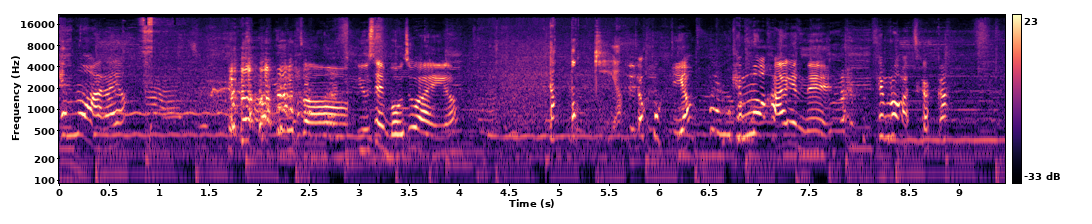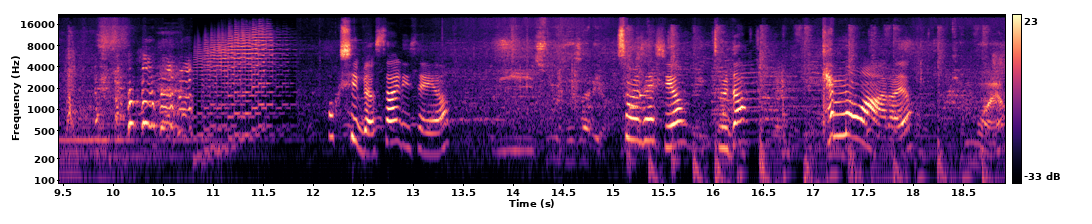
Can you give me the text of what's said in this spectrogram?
햄모 알아요? 그렇죠. 요새 뭐 좋아해요? 떡볶이요. 떡볶이요? 캔모아 가야겠네. 캔모아 같이 갈까? 혹시 몇 살이세요? 이 23살이요. 23이요? 둘 다? 캔모아 알아요? 캔모아요?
